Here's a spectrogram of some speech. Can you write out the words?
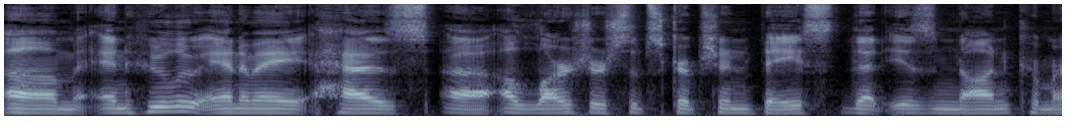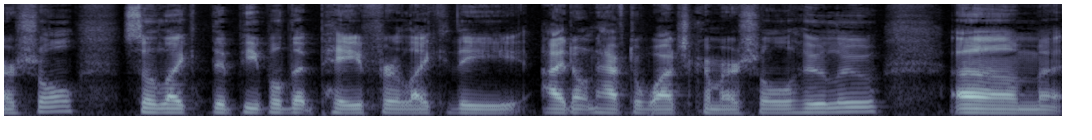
Um, and Hulu Anime has uh, a larger subscription base that is non-commercial. So like the people that pay for like the I don't have to watch commercial Hulu, um,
